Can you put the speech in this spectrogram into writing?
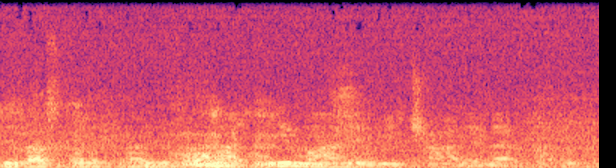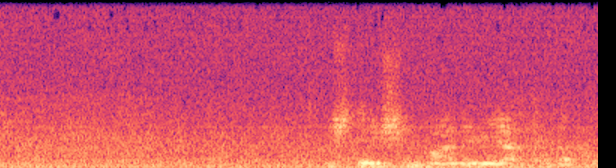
siz hastalıklarınızı maddi manevi çareler arayın. İşte işin maneviyatı da bu.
